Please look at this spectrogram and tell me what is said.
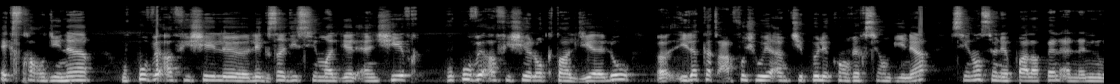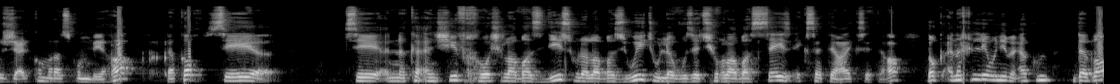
extraordinaire. Vous pouvez afficher l'hexadécimal le, d'un chiffre, vous pouvez afficher l'octal dialo. Euh, il a un petit peu les conversions binaires. Sinon, ce n'est pas la peine de nous comme D'accord? C'est, euh, c'est un chiffre, ou la base 10, ou la base 8, ou là vous êtes sur la base 16, etc., etc. Donc, on va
